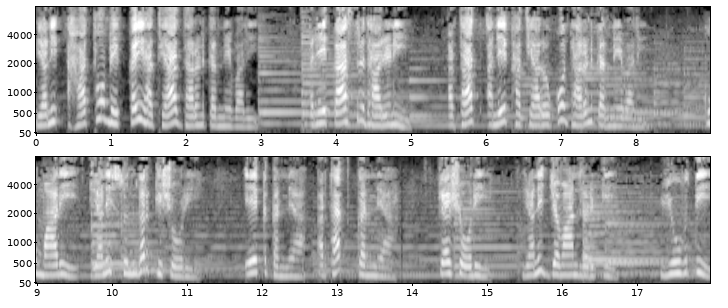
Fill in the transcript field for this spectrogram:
यानी हाथों में कई हथियार धारण करने वाली। अनेकास्त्र धारिणी अर्थात अनेक हथियारों को धारण करने वाली। कुमारी, यानी सुंदर किशोरी। एक कन्या, अर्थात कन्या। कैशोरी, यानी जवान लड़की। युवती,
